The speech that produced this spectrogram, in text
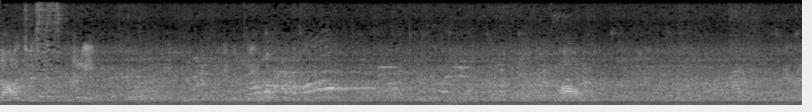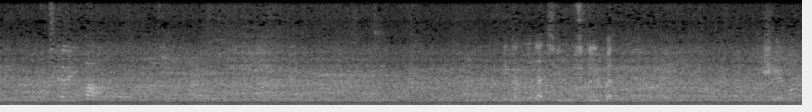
largest screen Wow. It's really fun. Because that's huge, really fun. Shema.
